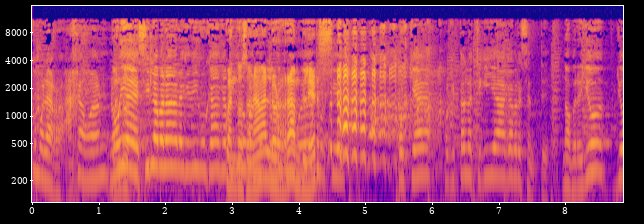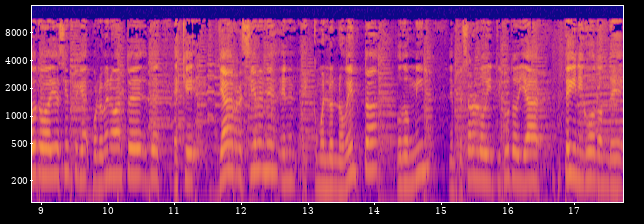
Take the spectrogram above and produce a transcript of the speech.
como la raja, weón. No Cuando- voy a decir la palabra que digo cada capítulo Cuando sonaban los weón, Ramblers. Porque, porque, porque están las chiquillas acá presentes. No, pero yo yo todavía siento que, por lo menos antes de... Es que ya recién, en, en como en los 90 o 2000, empezaron los institutos ya técnicos donde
